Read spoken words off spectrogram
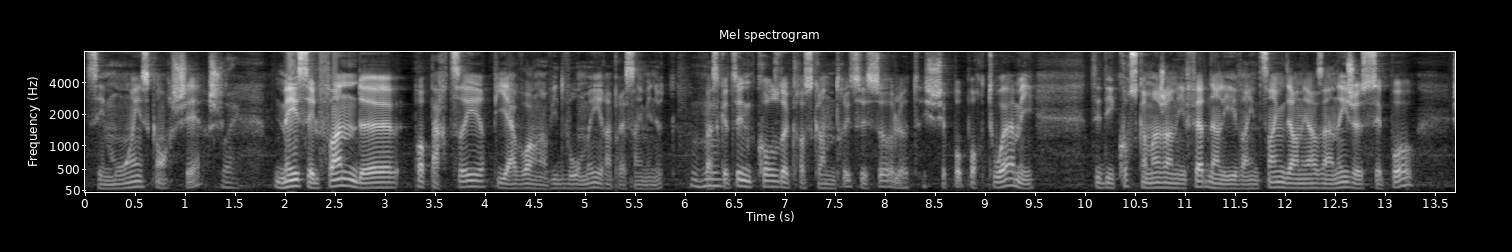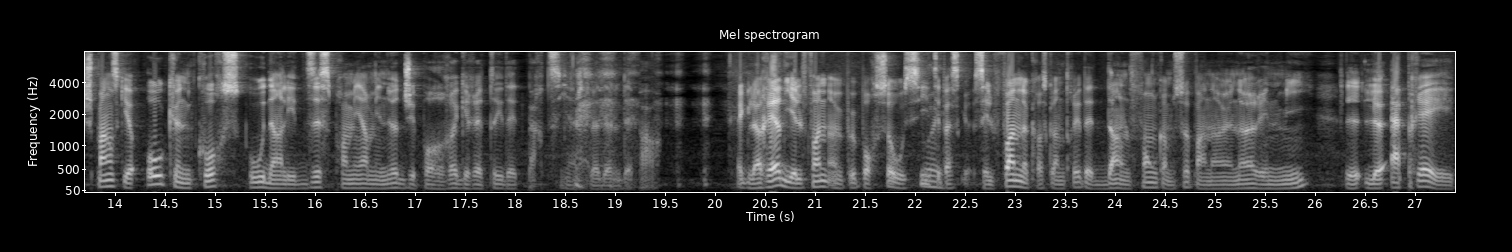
c'est moins ce qu'on recherche. Mais c'est le fun de pas partir puis avoir envie de vomir après cinq minutes. Mhm. Parce que, tu sais, une course de cross-country, c'est ça. Je sais pas pour toi, mais des courses, comment j'en ai faites dans les 25 dernières années, je sais pas. Je pense qu'il n'y a aucune course où, dans les 10 premières minutes, j'ai pas regretté d'être parti hein, dès le départ. le raid, il est le fun un peu pour ça aussi, parce que c'est le fun, le cross-country, d'être dans le fond comme ça pendant une heure et demie. Le, après est,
